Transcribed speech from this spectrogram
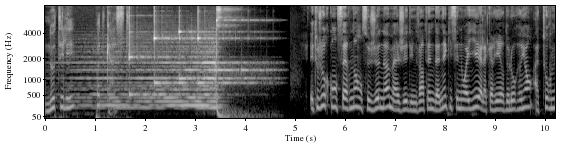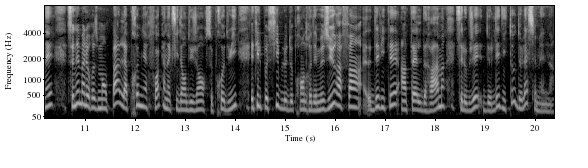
Notez-les, podcast. Et toujours concernant ce jeune homme âgé d'une vingtaine d'années qui s'est noyé à la carrière de l'Orient à Tournai, ce n'est malheureusement pas la première fois qu'un accident du genre se produit. Est-il possible de prendre des mesures afin d'éviter un tel drame? C'est l'objet de l'édito de la semaine.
